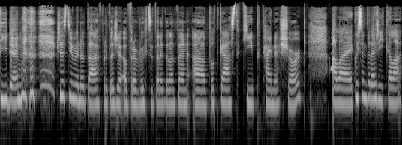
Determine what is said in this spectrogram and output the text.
týden v šesti minutách, protože opravdu chci tady tenhle ten uh, podcast keep kinda short, ale jak už jsem teda říkala,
